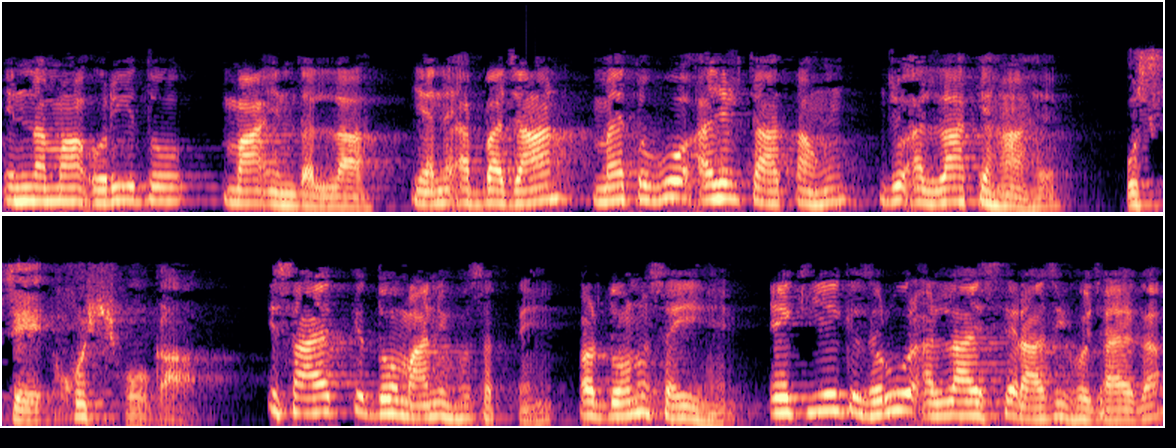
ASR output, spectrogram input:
انما اریدو ما عند اللہ۔ یعنی ابا جان میں تو وہ اجر چاہتا ہوں جو اللہ کے ہاں ہے۔ اس سے خوش ہوگا۔ اس آیت کے دو معنی ہو سکتے ہیں اور دونوں صحیح ہیں۔ ایک یہ کہ ضرور اللہ اس سے راضی ہو جائے گا۔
